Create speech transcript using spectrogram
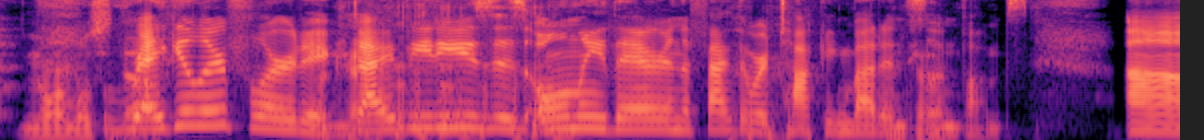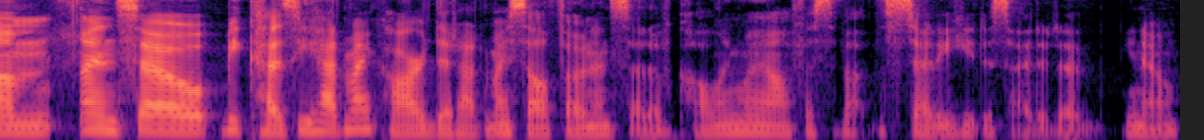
normal stuff. regular flirting Okay. diabetes is only there in the fact that we're talking about Okay. insulin pumps um, and so because he had my card that had my cell phone instead of calling my office about the study he decided to you know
